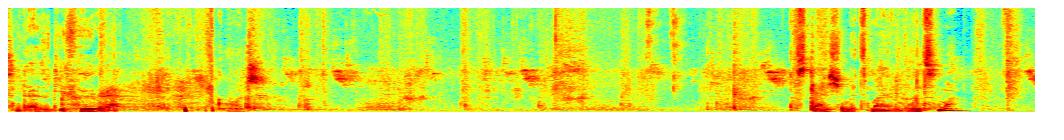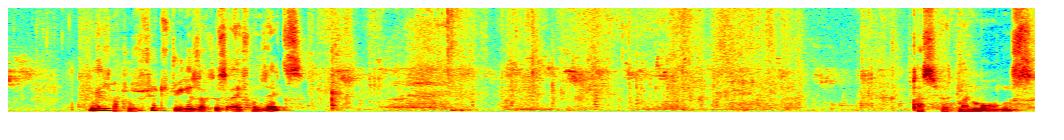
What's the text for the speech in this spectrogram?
Sind also die Vögel. Gut. Das gleiche mit meinem Wohnzimmer. Wie gesagt, das ist jetzt wie gesagt das iPhone 6. Das hört man morgens,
